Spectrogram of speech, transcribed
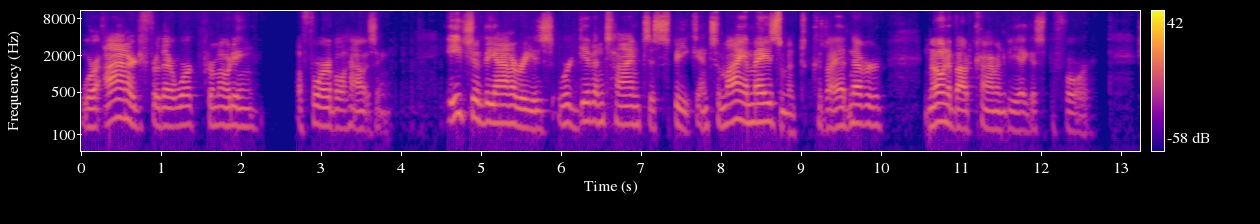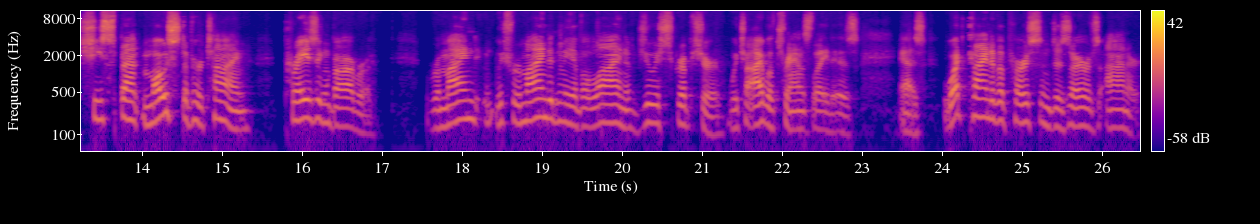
were honored for their work promoting affordable housing. Each of the honorees were given time to speak, and to my amazement, because I had never known about Carmen Villegas before, she spent most of her time praising Barbara, remind, which reminded me of a line of Jewish scripture, which I will translate as as what kind of a person deserves honor?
